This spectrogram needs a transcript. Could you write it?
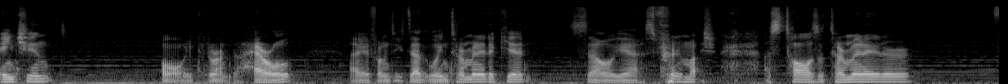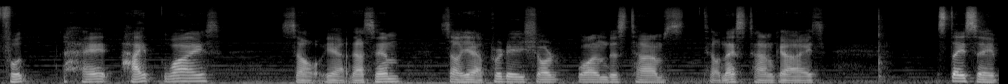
ancient or you could run the Herald uh, from the Deathwing Terminator kit. So yeah it's pretty much as tall as a Terminator. Foot height, height wise so yeah, that's him. So yeah, pretty short one this time. Till next time, guys. Stay safe,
